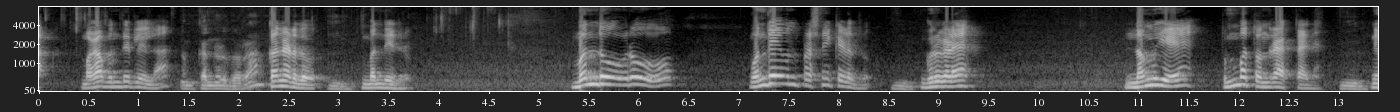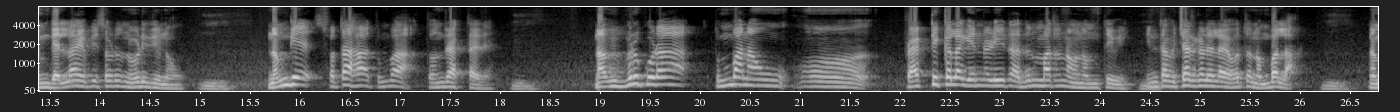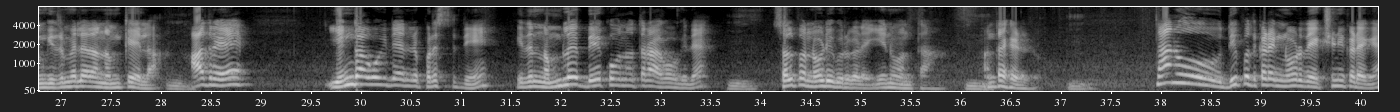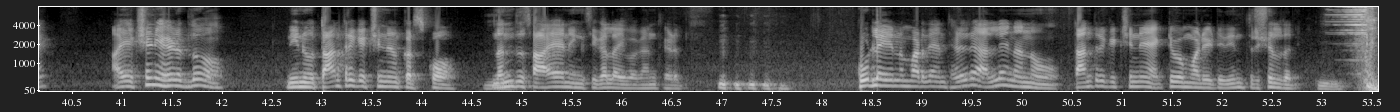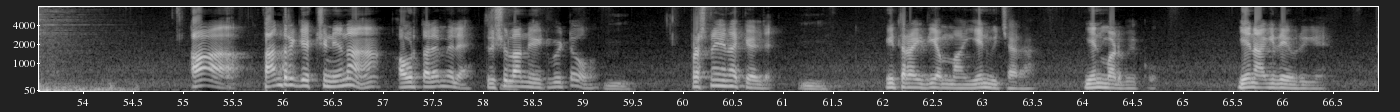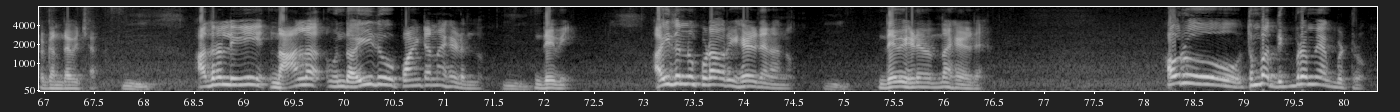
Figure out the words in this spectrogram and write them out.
ಮಗ ಬಂದಿರಲಿಲ್ಲ. ನಮ್ಮ ಕನ್ನಡದವರ? ಕನ್ನಡದವರು ಬಂದಿದ್ರು. ಬಂದು ಅವರು ಒಂದೇ ಒಂದು ಪ್ರಶ್ನೆ ಕೇಳಿದ್ರು. ಗುರುಗಳೇ ನಮಗೆ ತುಂಬ ತೊಂದರೆ ಆಗ್ತಾ ಇದೆ. ನಿಮ್ದೆಲ್ಲಾ ಎಪಿಸೋಡು ನೋಡಿದ್ದೀವಿ ನಾವು. ನಮಗೆ ಸ್ವತಃ ತುಂಬ ತೊಂದರೆ ಆಗ್ತಾ ಇದೆ. ನಾವಿಬ್ಬರು ಕೂಡ ತುಂಬ ನಾವು ಪ್ರಾಕ್ಟಿಕಲಾಗಿ ಏನು ನಡೆಯುತ್ತೆ ಅದನ್ನು ಮಾತ್ರ ನಾವು ನಂಬ್ತೀವಿ. ಇಂಥ ವಿಚಾರಗಳೆಲ್ಲ ಯಾವತ್ತೂ ನಂಬಲ್ಲ. ನಮ್ಗೆ ಇದ್ರ ಮೇಲೆಲ್ಲ ನಂಬಿಕೆ ಇಲ್ಲ. ಆದರೆ ಹೆಂಗಾಗೋಗಿದೆ ಅಂದರೆ ಪರಿಸ್ಥಿತಿ ಇದನ್ನು ನಂಬಲೇಬೇಕು ಅನ್ನೋ ಥರ ಆಗೋಗಿದೆ. ಸ್ವಲ್ಪ ನೋಡಿ ಗುರುಗಳೇ ಏನು ಅಂತ? ಅಂತ ಹೇಳಿದ್ರು. ನಾನು ದೀಪದ ಕಡೆಗೆ ನೋಡಿದೆ ಯಕ್ಷಿಣಿ ಕಡೆಗೆ. ಆ ಯಕ್ಷಿಣಿ ಹೇಳಿದ್ಲು ನೀನು ತಾಂತ್ರಿಕ ಯಕ್ಷಿಣಿನ ಕರ್ಸ್ಕೋ. ನಂದು ಸಹಾಯ ನಿಂಗೆ ಸಿಗಲ್ಲ ಇವಾಗ ಅಂತ ಹೇಳಿದ್ರು. ಕೂಡಲೇ ಏನು ಮಾಡಿದೆ ಅಂತ ಹೇಳಿದ್ರೆ ಅಲ್ಲೇ ನಾನು ತಾಂತ್ರಿಕ ಯಕ್ಷಿಣಿ ಆಕ್ಟಿವ್ ಮಾಡಿ ಇಟ್ಟಿದ್ದೀನಿ ತ್ರಿಶೂಲದಲ್ಲಿ. ಆ ತಾಂತ್ರಿಕ ಯಕ್ಷಿಣಿಯನ್ನ ಅವ್ರ ತಲೆ ಮೇಲೆ ತ್ರಿಶೂಲನ ಇಟ್ಬಿಟ್ಟು ಪ್ರಶ್ನೆ ಪ್ರಶ್ನೆಯನ್ನು ಕೇಳಿದೆ. ಈ ಥರ ಇದೆಯಮ್ಮ ಏನು ವಿಚಾರ? ಏನು ಮಾಡಬೇಕು? ಏನಾಗಿದೆ ಇವರಿಗೆ? ಗಂಧ ವಿಚಾರ. ಅದರಲ್ಲಿ ನಾಲ್ ಒಂದು ಐದು ಪಾಯಿಂಟನ್ನು ಹೇಳಿದ್ಲು ದೇವಿ. ಐದನ್ನು ಕೂಡ ಅವ್ರಿಗೆ ಹೇಳಿದೆ ನಾನು. ದೇವಿ ಹಿಡಿಯೋದನ್ನ ಹೇಳಿದೆ. ಅವರು ತುಂಬ ದಿಗ್ಭ್ರಮೆ ಆಗಿಬಿಟ್ರು.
